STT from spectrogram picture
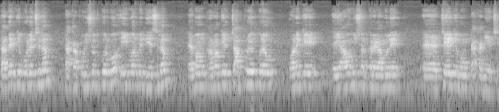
তাদেরকে বলেছিলাম, টাকা পরিশোধ করব। এই মর্মে দিয়েছিলাম এবং আমাকে চাপ প্রয়োগ করেও অনেকে এই আওয়ামী সরকারের আমলে চেক এবং টাকা নিয়েছে।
